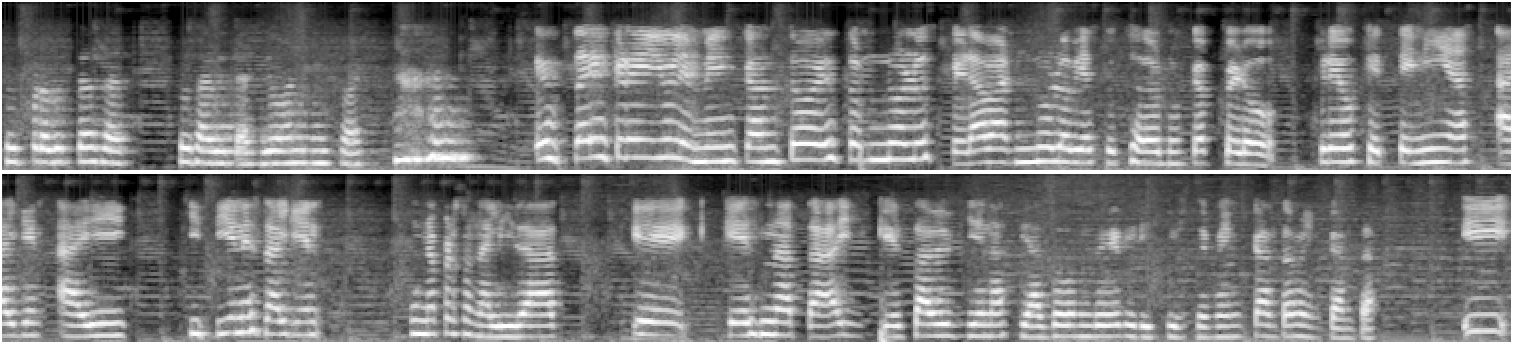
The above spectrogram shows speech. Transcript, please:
sus productos a sus habitaciones o así. Está increíble, me encantó esto, no lo esperaba, no lo había escuchado nunca, pero creo que tenías alguien ahí y tienes a alguien, una personalidad que, que es nata y que sabe bien hacia dónde dirigirse, me encanta, me encanta. Y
